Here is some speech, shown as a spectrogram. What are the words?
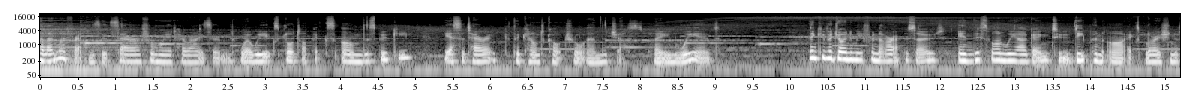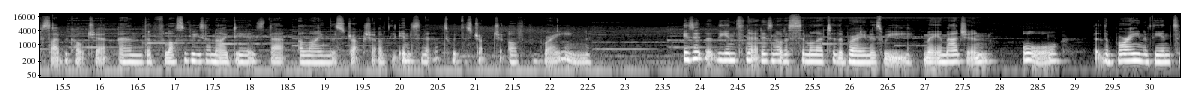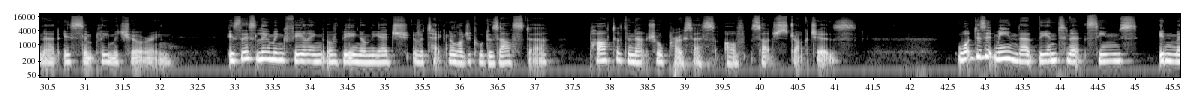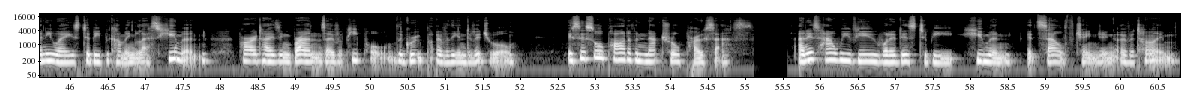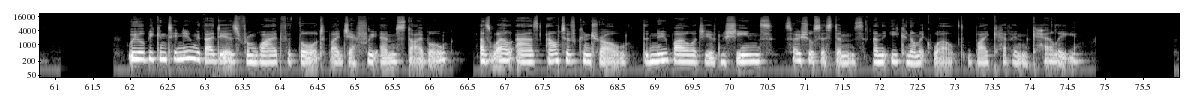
Hello, my friends, it's Sarah from Weird Horizon, where we explore topics on the spooky, the esoteric, the countercultural, and the just plain weird. Thank you for joining me for another episode. In this one, we are going to deepen our exploration of cyberculture and the philosophies and ideas that align the structure of the internet with the structure of the brain. Is it that the internet is not as similar to the brain as we may imagine, or that the brain of the internet is simply maturing? Is this looming feeling of being on the edge of a technological disaster part of the natural process of such structures? What does it mean that the internet seems in many ways to be becoming less human, prioritizing brands over people, the group over the individual? Is this all part of a natural process? And is how we view what it is to be human itself changing over time? We will be continuing with ideas from Wired for Thought by Jeffrey M. Stibel, as well as Out of Control The New Biology of Machines, Social Systems, and the Economic World by Kevin Kelly.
